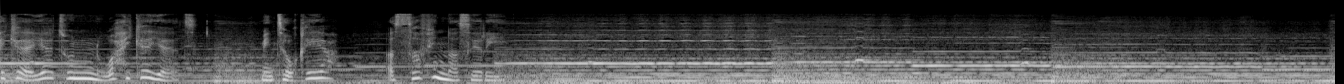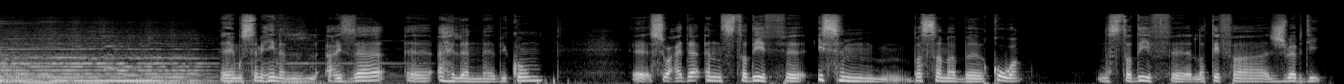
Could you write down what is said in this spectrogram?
حكايات وحكايات من توقيع الصافي الناصري. مستمعينا الأعزاء أهلا بكم. سعداء نستضيف اسم بصمة بقوة نستضيف لطيفة الجبابدي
